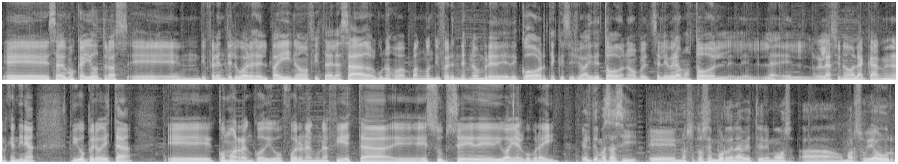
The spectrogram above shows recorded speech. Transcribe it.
eh, sabemos que hay otras eh, en diferentes lugares del país, ¿no? Fiesta del asado, algunos van con diferentes nombres de, cortes, qué sé yo, hay de todo, ¿no? Pues celebramos todo el, relacionado a la carne en Argentina. Digo, pero esta... Eh, ¿Cómo arrancó? Digo, ¿fueron a alguna fiesta? ¿Es subsede? Digo, ¿hay algo por ahí? El tema es así. nosotros en Bordenave tenemos a Omar Subiaur,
